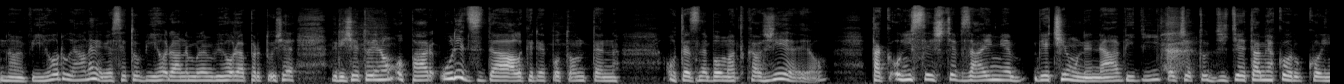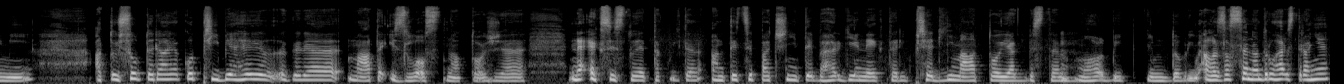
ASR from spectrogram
na no, výhodu, já nevím, jestli je to výhoda nebo nevýhoda, protože když je to jenom o pár ulic dál, kde potom ten otec nebo matka žije, jo, tak oni si ještě vzájemně většinou nenávidí, takže to dítě je tam jako rukojmí. A to jsou teda jako příběhy, kde máte i zlost na to, že neexistuje takový ten anticipační typ hrdiny, který předjímá to, jak byste mm. mohl být tím dobrým. Ale zase na druhé straně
